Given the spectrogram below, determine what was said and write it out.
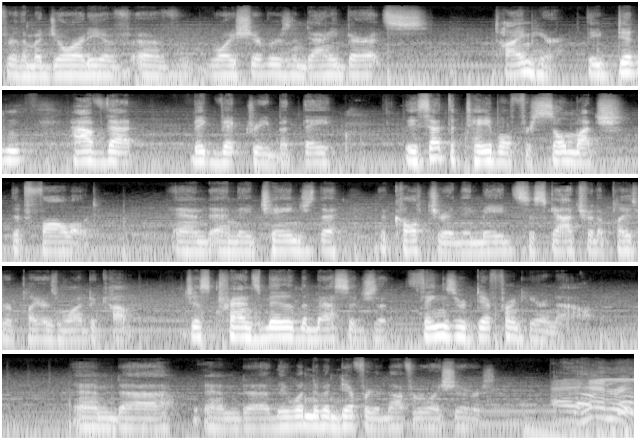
for the majority of, of Roy Shivers and Danny Barrett's time here. They didn't have that big victory, but they they set the table for so much that followed. And and they changed the, the culture and they made Saskatchewan a place where players wanted to come. Just transmitted the message that things are different here now. And uh, and uh, they wouldn't have been different if not for Roy Shivers. Hey Henry,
